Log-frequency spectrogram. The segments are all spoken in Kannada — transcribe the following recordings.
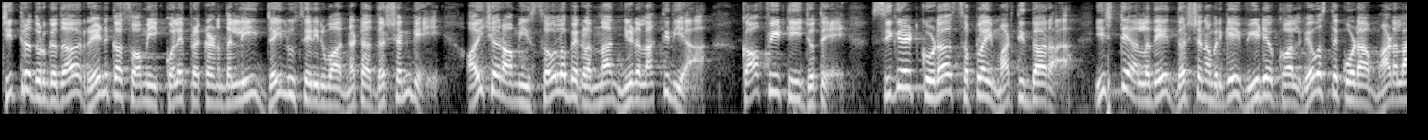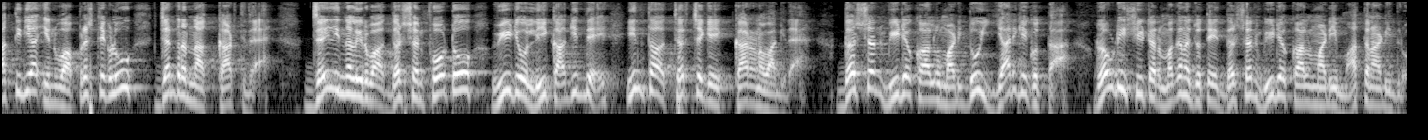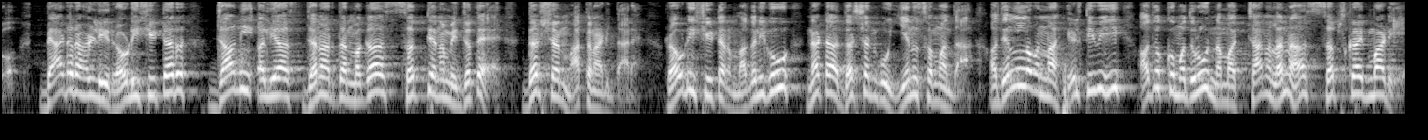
ಚಿತ್ರದುರ್ಗದ ರೇಣುಕಾಸ್ವಾಮಿ ಕೊಲೆ ಪ್ರಕರಣದಲ್ಲಿ ಜೈಲು ಸೇರಿರುವ ನಟ ದರ್ಶನ್ಗೆ ಐಷಾರಾಮಿ ಸೌಲಭ್ಯಗಳನ್ನ ನೀಡಲಾಗ್ತಿದೆಯಾ? ಕಾಫಿ, ಟೀ ಜೊತೆ ಸಿಗರೆಟ್ ಕೂಡ ಸಪ್ಲೈ ಮಾಡ್ತಿದ್ದಾರಾ? ಇಷ್ಟೇ ಅಲ್ಲದೆ ದರ್ಶನ್ ಅವರಿಗೆ ವಿಡಿಯೋ ಕಾಲ್ ವ್ಯವಸ್ಥೆ ಕೂಡ ಮಾಡಲಾಗ್ತಿದೆಯಾ ಎನ್ನುವ ಪ್ರಶ್ನೆಗಳು ಜನರನ್ನ ಕಾಡ್ತಿದೆ. ಜೈಲಿನಲ್ಲಿರುವ ದರ್ಶನ್ ಫೋಟೋ, ವಿಡಿಯೋ ಲೀಕ್ ಆಗಿದ್ದೇ ಇಂಥ ಚರ್ಚೆಗೆ ಕಾರಣವಾಗಿದೆ. ದರ್ಶನ್ ವಿಡಿಯೋ ಕಾಲ್ ಮಾಡಿದ್ದು ಯಾರಿಗೆ ಗೊತ್ತಾ? ರೌಡಿ ಶೀಟರ್ ಮಗನ ಜೊತೆ ದರ್ಶನ್ ವಿಡಿಯೋ ಕಾಲ್ ಮಾಡಿ ಮಾತನಾಡಿದ್ರು. Byadarahalli rowdy sheeter Johnny alias Janardhan ಮಗ ಸತ್ಯನಮೆ ಜೊತೆ ದರ್ಶನ್ ಮಾತನಾಡಿದ್ದಾರೆ. ರೌಡಿ ಶೀಟರ್ ಮಗನಿಗೂ ನಟ ದರ್ಶನ್ಗೂ ಏನು ಸಂಬಂಧ? ಅದೆಲ್ಲವನ್ನ ಹೇಳ್ತೀವಿ. ಅದಕ್ಕೂ ಮೊದಲು ನಮ್ಮ ಚಾನಲ್ ಅನ್ನ ಸಬ್ಸ್ಕ್ರೈಬ್ ಮಾಡಿ.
